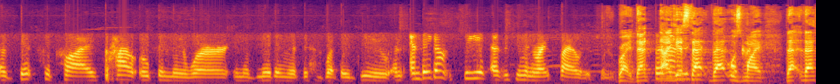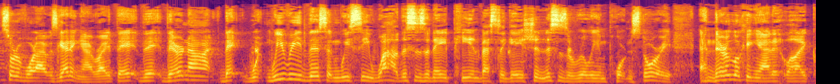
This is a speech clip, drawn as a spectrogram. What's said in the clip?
a bit surprised how open they were in admitting that this is what they do, and, and they don't see it as a human rights violation. Right. That For I guess this that, is- that was my that, that's sort of what I was getting at. Right. They they they're not. They, when we read this and we see, wow, this is an AP investigation. This is a really important story, and they're looking at it like,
